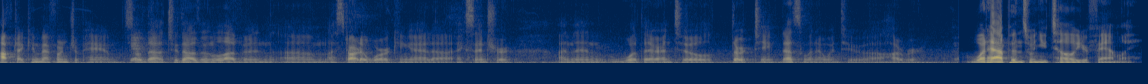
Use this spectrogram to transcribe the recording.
after I came back from Japan, so that 2011, um, I started working at uh, Accenture, and then was there until 13. That's when I went to uh, Harvard. What happens when you tell your family?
